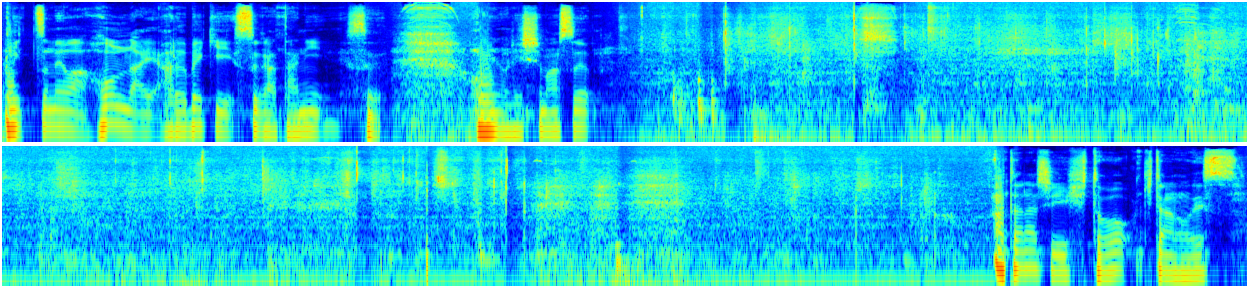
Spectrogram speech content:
3つ目は本来あるべき姿にです。お祈りします。新しい人を来たのです。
